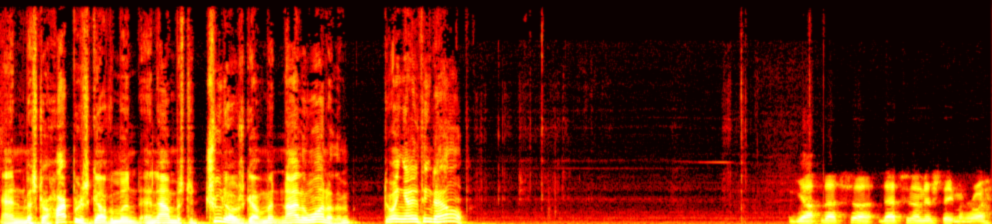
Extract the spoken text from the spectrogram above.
And Mr. Harper's government and now Mr. Trudeau's government, neither one of them, doing anything to help. Yeah, that's uh, that's an understatement, Roy.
